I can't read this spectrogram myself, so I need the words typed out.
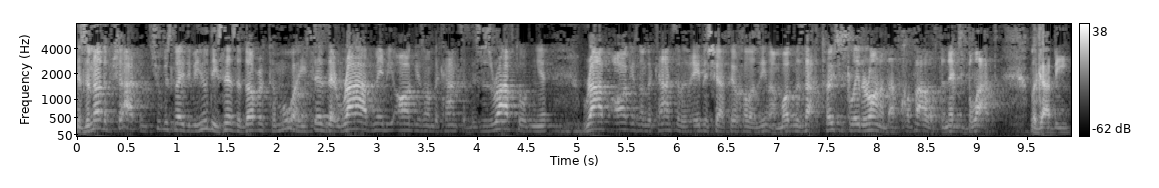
There's another shot in Shuvas Leid He says the Dover Tamua. He says that Rav maybe argues on the concept. This is Rav talking here. Rav argues on the concept of Eidish Yat Yochel Azima. Mod Nazach Toisis later on, Daf Chafalov, the next blot. Lagabi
